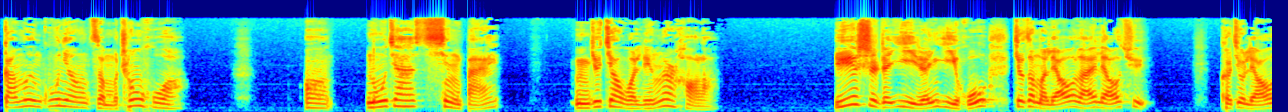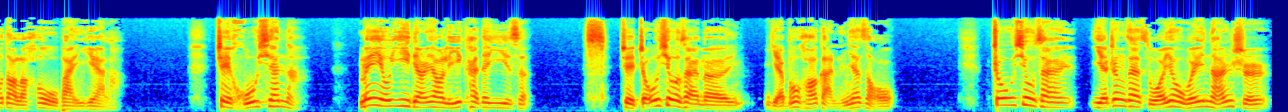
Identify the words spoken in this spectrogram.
敢问姑娘怎么称呼啊？哦，奴家姓白，你就叫我灵儿好了。于是这一人一狐就这么聊来聊去，可就聊到了后半夜了。这狐仙呐，没有一点要离开的意思。这周秀才呢，也不好赶人家走。周秀才也正在左右为难时，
